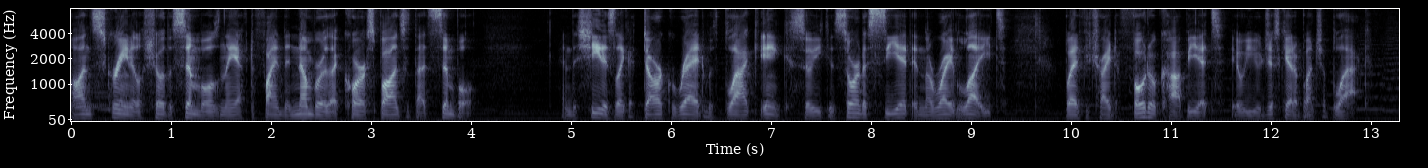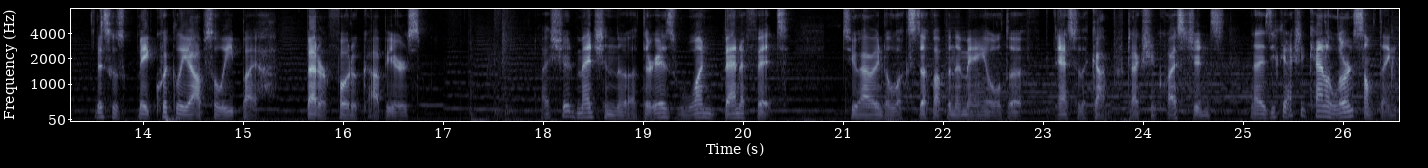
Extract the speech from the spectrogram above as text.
on screen it'll show the symbols and they have to find the number that corresponds with that symbol and the sheet is like a dark red with black ink so you can sort of see it in the right light but if you tried to photocopy it, it you would just get a bunch of black. This was made quickly obsolete by better photocopiers. I should mention though that there is one benefit to having to look stuff up in the manual to answer the copy protection questions. That is you can actually kind of learn something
